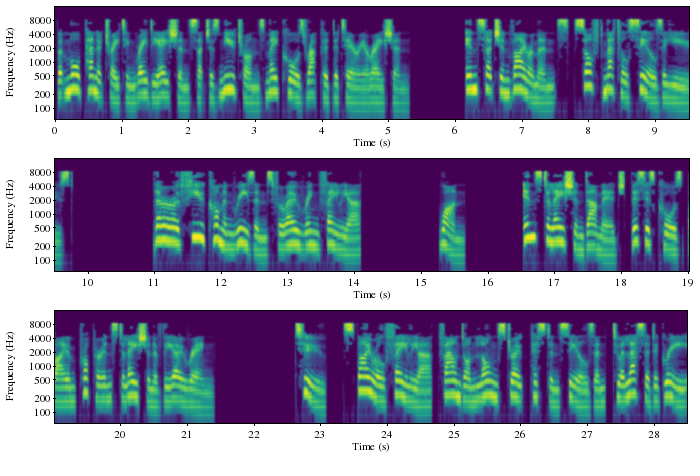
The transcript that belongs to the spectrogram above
but more penetrating radiation such as neutrons may cause rapid deterioration. In such environments, soft metal seals are used. There are a few common reasons for O-ring failure. 1. Installation damage – This is caused by improper installation of the O-ring. 2. Spiral failure, found on long-stroke piston seals and, to a lesser degree,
